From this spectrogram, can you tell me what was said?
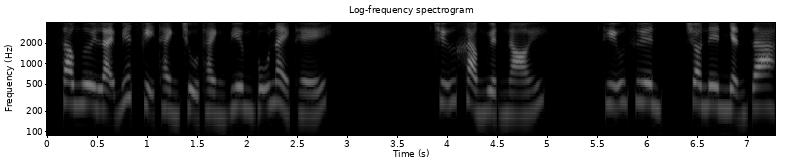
sao ngươi lại biết vị thành chủ thành viêm vũ này thế? Chữ Khả Nguyệt nói. Hữu duyên, cho nên nhận ra.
